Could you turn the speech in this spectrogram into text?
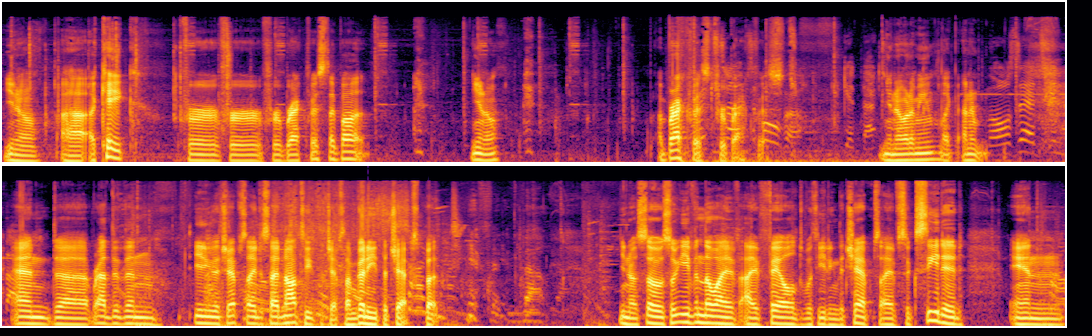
you know, uh, a cake for, for, for breakfast, I bought, you know, a breakfast for breakfast. You know what I mean? Like, I don't, and uh, rather than eating the chips, I decide not to eat the chips. I'm gonna eat the chips, but you know, so so even though I've I've failed with eating the chips, I have succeeded in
